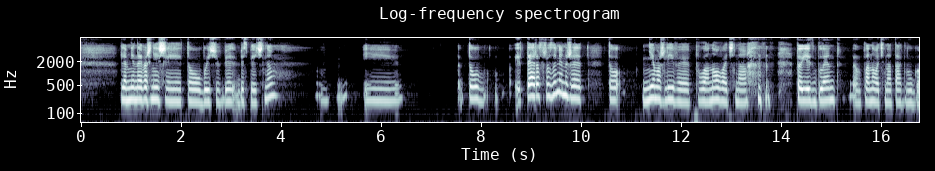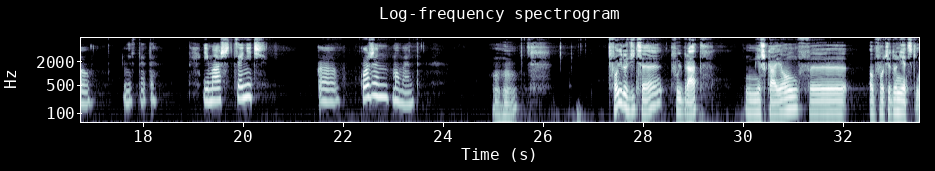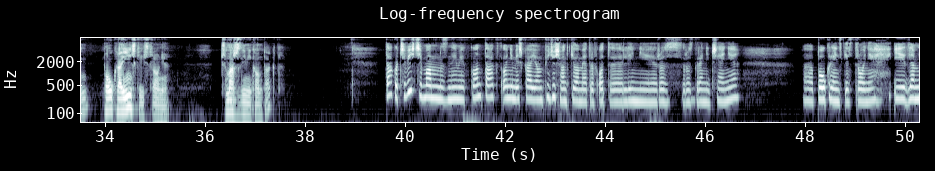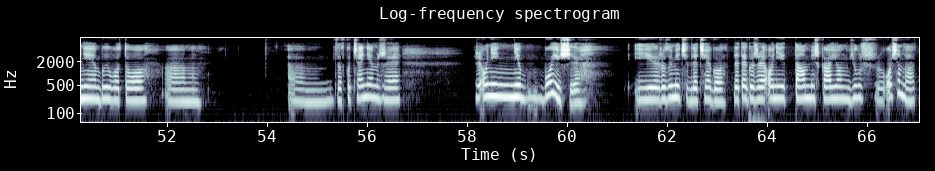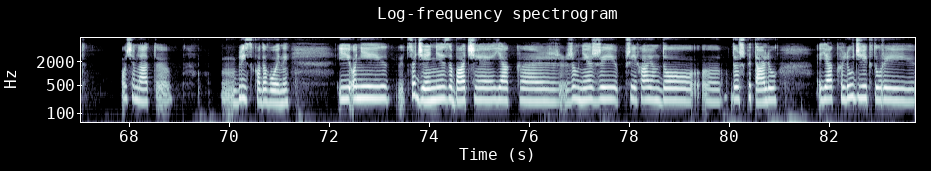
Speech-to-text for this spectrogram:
dla mnie najważniejsze to być bezpieczną i to teraz rozumiem, że to niemożliwe planować na to jest blend, planować na tak długo, niestety. I masz cenić każdy moment. Mhm. Twoi rodzice, twój brat mieszkają w obwodzie donieckim, po ukraińskiej stronie. Czy masz z nimi kontakt? Tak, oczywiście mam z nimi kontakt. Oni mieszkają 50 km od e, linii roz, rozgraniczenia e, po ukraińskiej stronie. I dla mnie było to um, um, zaskoczeniem, że, że oni nie boją się. I rozumiecie dlaczego? Dlatego, że oni tam mieszkają już 8 lat. 8 lat e, blisko do wojny. I oni codziennie zobaczą, jak żołnierze przyjechają do, do szpitalu, jak ludzie, którzy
